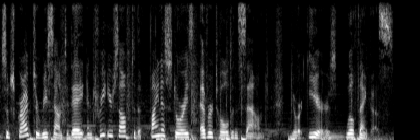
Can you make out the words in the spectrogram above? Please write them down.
Subscribe to Resound today and treat yourself to the finest stories ever told in sound. Your ears will thank us.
